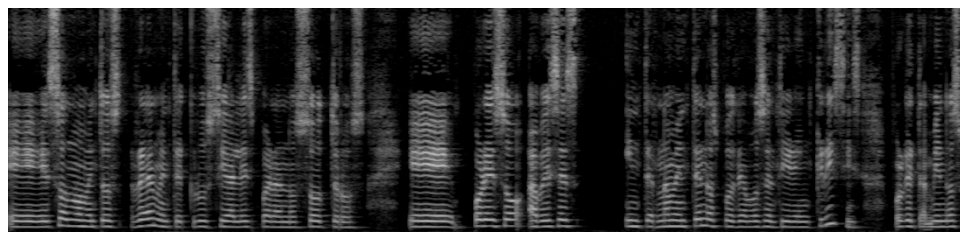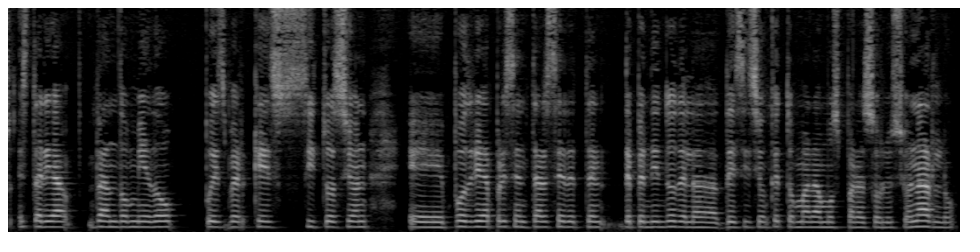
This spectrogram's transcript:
Eh, son momentos realmente cruciales para nosotros. Eh, por eso a veces internamente nos podríamos sentir en crisis, porque también nos estaría dando miedo pues ver qué situación eh, podría presentarse dependiendo de la decisión que tomáramos para solucionarlo.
